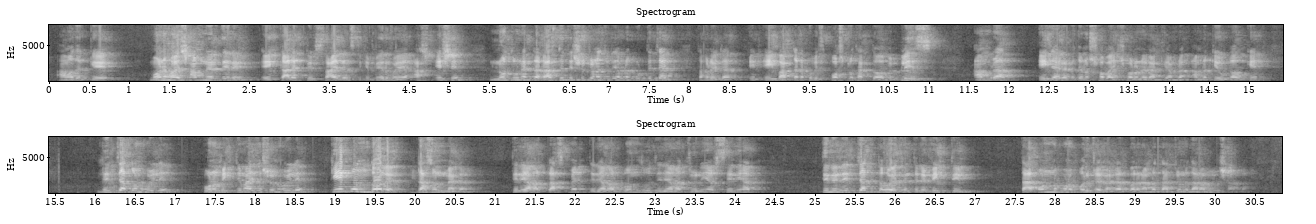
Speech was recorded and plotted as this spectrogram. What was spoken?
আমাদেরকে মনে হয় সামনের দিনে এই কালেকটিভ সাইলেন্স থেকে বের হয়ে আস, এসে নতুন একটা রাজনীতির সূচনা যদি আমরা করতে চাই, তাহলে এটা, এই- বার্তাটা খুব স্পষ্ট থাকতে হবে। প্লিজ আমরা এই জায়গাটা যেন সবাই স্মরণে রাখে। আমরা আমরা কেউ কাউকে নির্যাতন হইলে, কোনো ভিক্টিমাইজেশন হইলে, কে কোন দলের ডাজন্ট ম্যাটার তিনি আমার ক্লাসমেট তিনি আমার বন্ধু, তিনি আমার জুনিয়র সিনিয়র তিনি নির্যাতিত হয়েছেন, তিনি ভিকটিম তার অন্য কোনো পরিচয় ম্যাটার করেন আমরা তার জন্য দাঁড়াবো ইনশাআল্লাহ।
